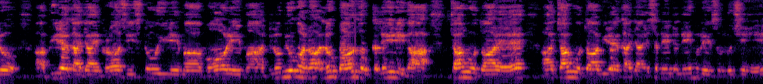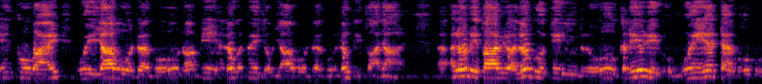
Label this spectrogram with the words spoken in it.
တို့အပြီးတဲ့အခါကျရင် grocery store တွေမှာ mall တွေမှာဒီလိုမျိုးပေါ့နော်အလုပ်ပေါင်းစုံကလေးတွေကကျောင်းကိုသွားတယ်အာကျောင်းကိုသွားပြီးတဲ့အခါကျရင်စနေတနေ့မှုတွေဆိုလို့ရှိရင်ကိုယ်ပိုင်ငွေရဖို့အတွက်ကိုเนาะပြီးရင်အလုပ်အတွေ့အကြုံရဖို့အတွက်ကိုအလုပ်တွေသွားကြရတယ်အလုပ်တွေသွားပြီးတော့အလုပ်ကိုတင်ယူသလိုကလေးတွေကိုငွေရဲ့တန်ဖိုးကို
